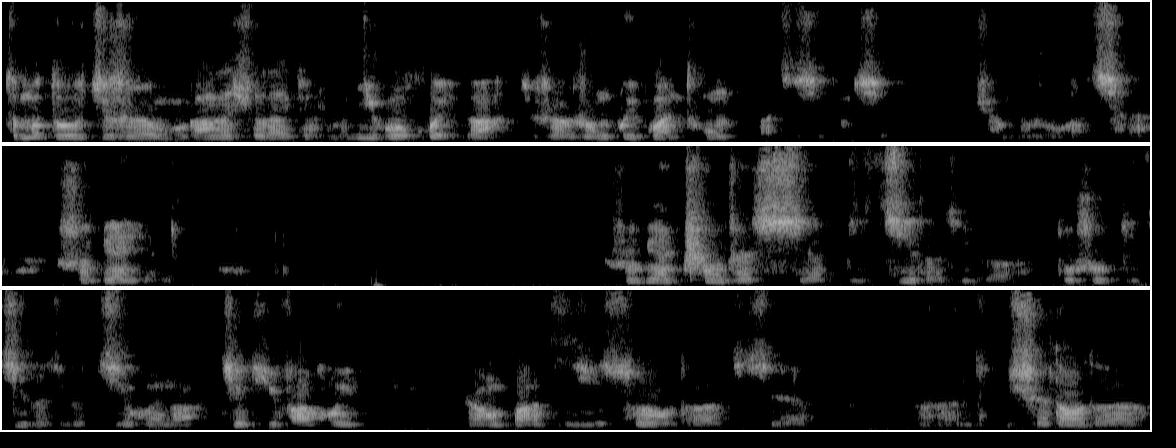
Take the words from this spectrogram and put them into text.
怎么读，就是我刚才说的叫什么一锅烩，对吧？就是要融会贯通，把这些东西全部融合起来，顺便也顺便趁着写笔记的这个读书笔记的这个机会呢，借题发挥。然后把自己所有的这些，嗯，学到的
